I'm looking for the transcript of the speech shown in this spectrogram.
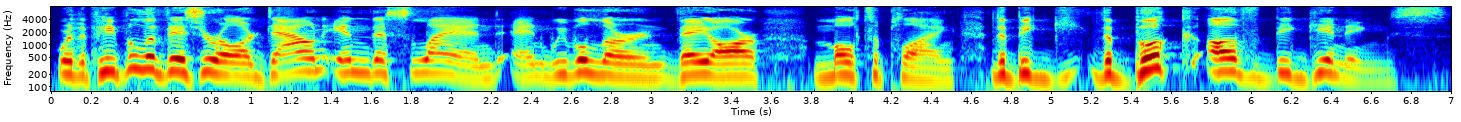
where the people of Israel are down in this land, and we will learn they are multiplying. The, be- the book of beginnings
